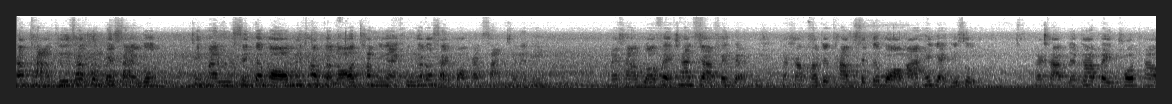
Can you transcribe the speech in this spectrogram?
คำถามคือถ้าคุณไปใส่รถที่มันเซนเตอร์บอลไม่เท่ากับล้อทำยังไง คุณก็ต้องใส่ปลอกกันสั่นแค่นั้นเองนะครับล้อแฟชั่นจะเป็นแบบนี้นะครับเขาจะทำเซนเตอร์บอลมาให้ใหญ่ที่สุดนะครับแล้วก็ไปทดเอา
